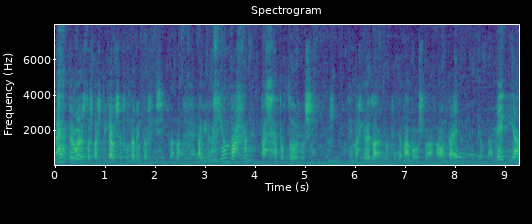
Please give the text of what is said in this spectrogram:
Pero bueno, esto es para explicaros el fundamento físico. La vibración baja pasa por todos los sitios. No tenéis más que ver lo que llamamos la, onda, e, onda media,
